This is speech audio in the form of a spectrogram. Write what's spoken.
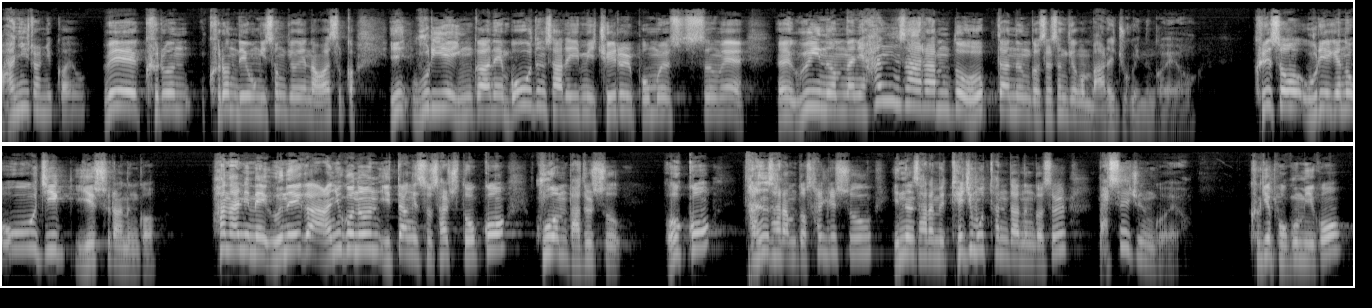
아니라니까요. 왜 그런, 그런 내용이 성경에 나왔을까? 이, 우리의 인간의 모든 사람이 죄를 범했음에 의인 없나니 한 사람도 없다는 것을 성경은 말해주고 있는 거예요. 그래서 우리에게는 오직 예수라는 거. 하나님의 은혜가 아니고는 이 땅에서 살 수도 없고 구원 받을 수 없고 다른 사람도 살릴 수 있는 사람이 되지 못한다는 것을 말씀해 주는 거예요. 그게 복음이고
